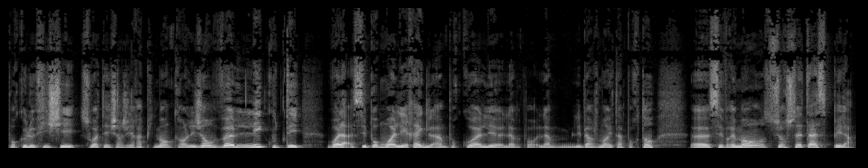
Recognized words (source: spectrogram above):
pour que le fichier soit téléchargé rapidement quand les gens veulent l'écouter. Voilà, c'est pour moi les règles, hein, pourquoi l'hébergement est important. Euh, c'est vraiment sur cet aspect-là.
